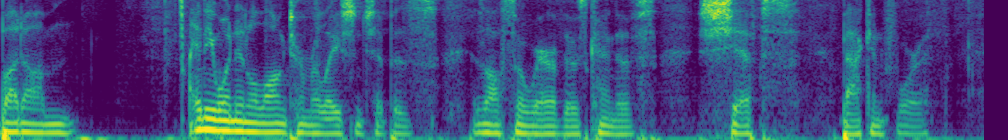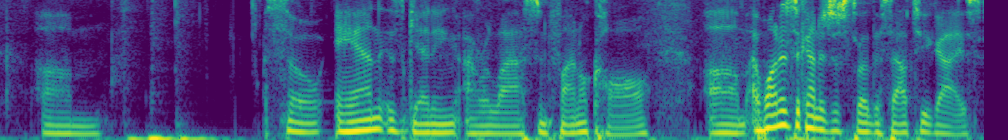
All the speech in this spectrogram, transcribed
But um, anyone in a long term relationship is is also aware of those kind of shifts back and forth. Um, so Anne is getting our last and final call. Um, I wanted to kind of just throw this out to you guys.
